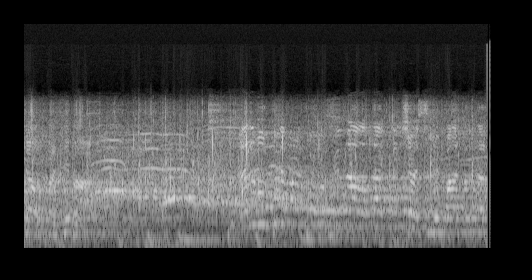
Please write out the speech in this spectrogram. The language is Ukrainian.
Спасибо. Я думаю, буде полуфінал, так нічого собі багато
